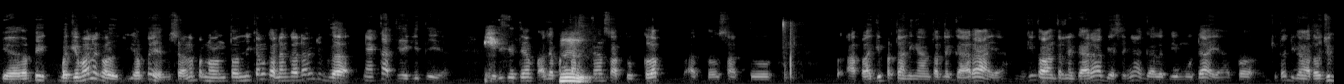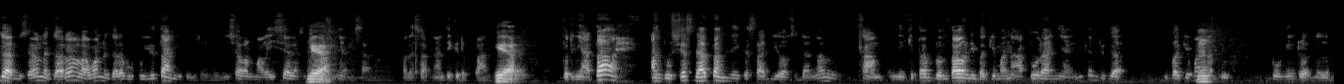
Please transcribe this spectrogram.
Ya, tapi bagaimana kalau ya apa ya misalnya penonton ini kan kadang-kadang juga nekat ya gitu ya. Jadi ketika ada pertandingan hmm. satu klub atau satu apalagi pertandingan antar negara ya. Mungkin kalau antar negara biasanya agak lebih mudah ya. Kita juga nggak tahu juga misalnya negara lawan negara bubuyutan gitu misalnya Indonesia lawan Malaysia dan iya. sebagainya yeah. misalnya pada saat nanti ke depan. Yeah. Ternyata antusias datang nih ke stadion sedangkan ini kita belum tahu nih bagaimana aturannya. Ini kan juga bagaimana hmm. tuh Bung Indro dalam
